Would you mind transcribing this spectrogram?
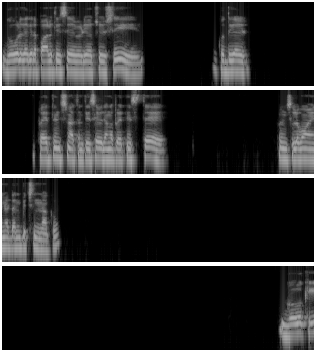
గోవుల దగ్గర పాలు తీసే వీడియో చూసి కొద్దిగా ప్రయత్నించిన అతను తీసే విధంగా ప్రయత్నిస్తే కొంచెం సులభం అయినట్టు అనిపించింది నాకు. గోవుకి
